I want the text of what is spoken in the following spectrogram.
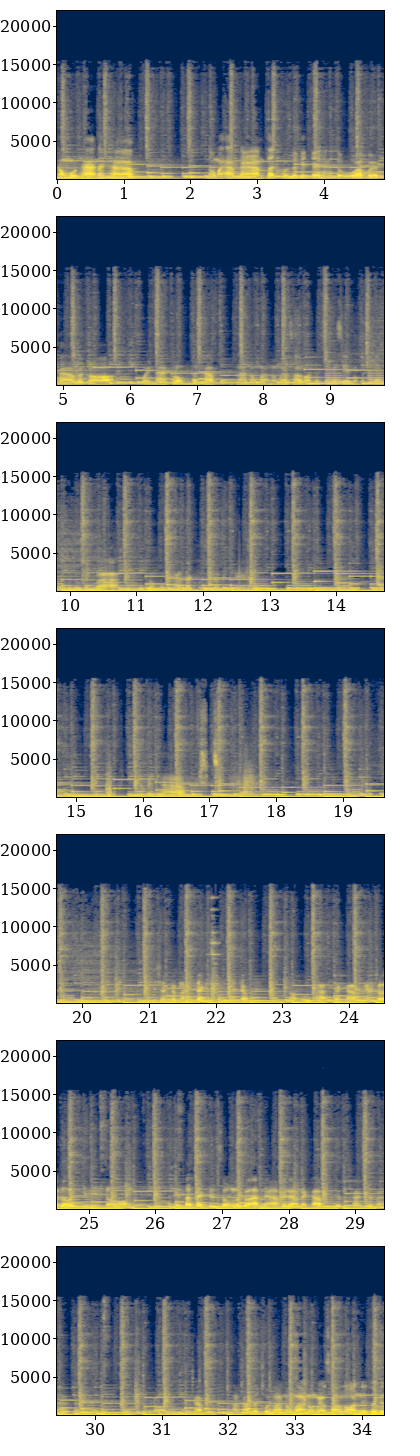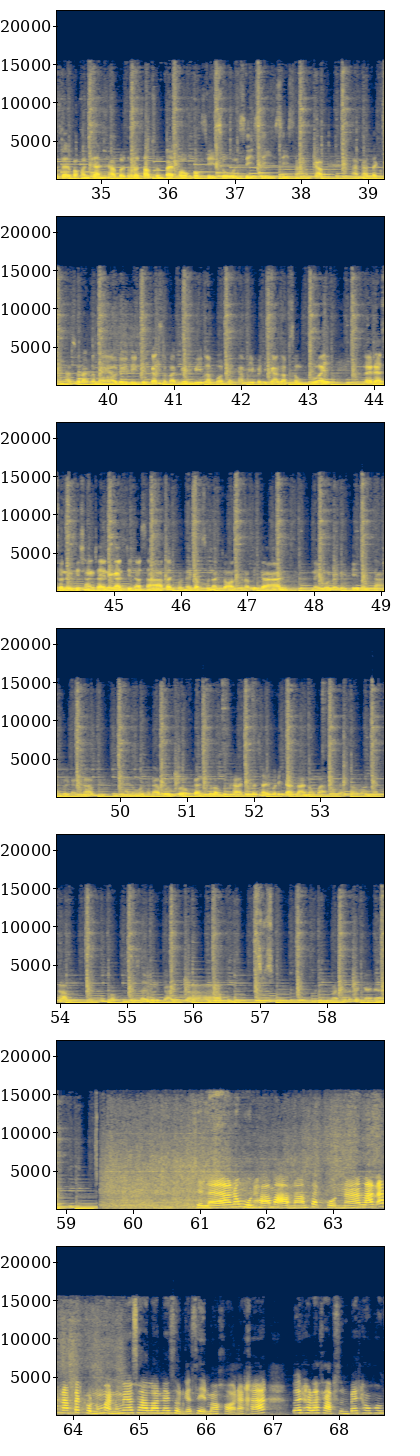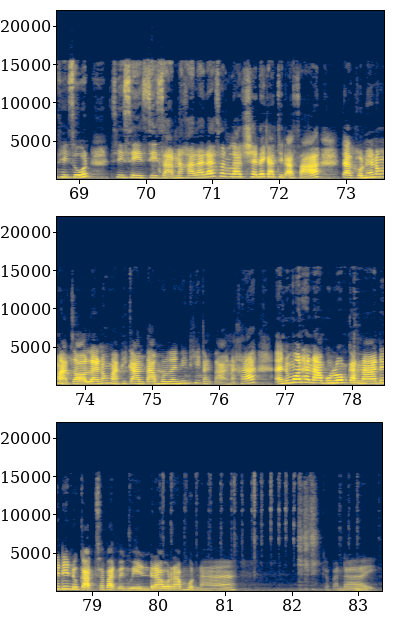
น้องหมูทะนะครับ น้องมาอาบน้ำตัดขนด้วยกรรไกรทั้งตัว เปิดเท้าแล้วก็ไว้หน้ากลมนะครับร้านน้องหมาน้องแมวซาลอนในสวนเกษตรมาขุนกันมาดูกันว่าน้องหมูทะตัดขนจะเป็นยังไงนะดูเป็นครับพี่ช่างกำลังแต่งขนให้กับน้องหมูทะนะครับ ก็รอคิวอีกสองอันนี้ ตัดแต่งขึ้นทรงแล้วก็อาบน้ำไปแล้วนะครับ เดี๋ยวพี่ช่างจะมาตัดแต่งอีกรอบหนึงนะครับอาบน้ำไปกดร้านน้องหมา น้องแมวซาลอน ในสวนเกษตรบางขอนแก่นครับ เบอร์โทรศัพท์ 0866404443 ครับ อาบน้ำแต่ขนทั้งสุนัขและแมวด้วยดิ้นดูกัดสะบัดเวียนวีดรับผลนะครับ มีบริการรับส่งด้วย รายได้ส่วนหนึ่งที่ช่างใช้ในการจิตอาสาตัดขนให้กับสุนัขจรสุนัขพิการ ในมูลนิธิต่างๆด้วยนะครับอนุโมทนาบุญร่วมกันสำหรับลูกค้าที่มาใช้บริการร้านน้องหมา น้องแมวซาลอนนะครับ ขอบคุณที่ใช้บริการครับ สร็จแล้วน้องหมูท้ามาอาบน้ำตัดขนนะร้านอาบน้ำตัดขนน้องหมาน้องแมวซาลอนในสวนเกษตรมาขอนะคะเบอร์โทรศัพท์0 8 6 6 4 0 4 4 4 3นะคะรายได้ส่วนเราใช้ในการจิตอาสาตัดขนให้น้องหมาจรและน้องหมาพิการตามมูลนิธิต่างๆนะคะ อนุโมทนาบุญร่วมกันนะได้ดิ้นดูกัดสะบัดเวงเวนเรารับหมดนะ กลับบ้านได้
